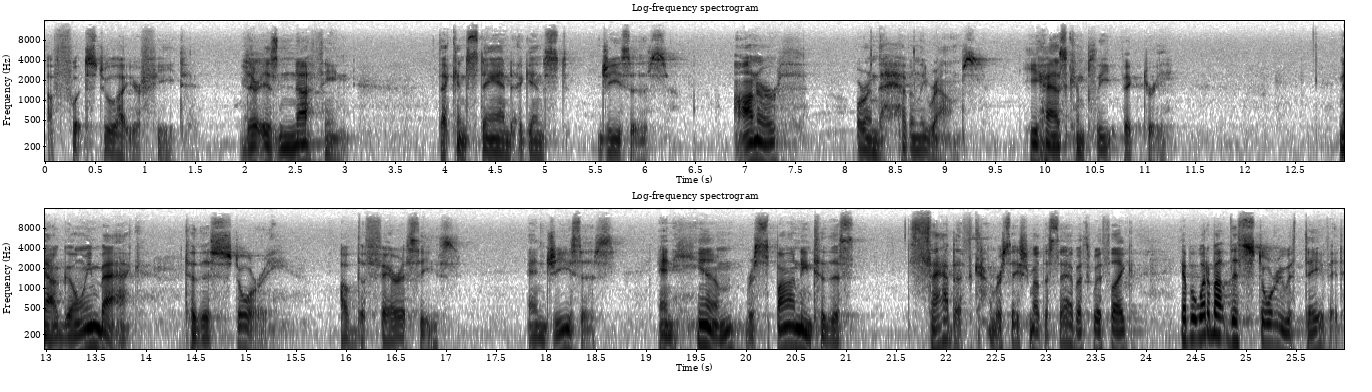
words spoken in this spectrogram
a footstool at your feet. There is nothing that can stand against Jesus on earth or in the heavenly realms. He has complete victory. Now, going back to this story of the Pharisees and Jesus, and him responding to this Sabbath conversation about the Sabbath with, like, yeah, but what about this story with David?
